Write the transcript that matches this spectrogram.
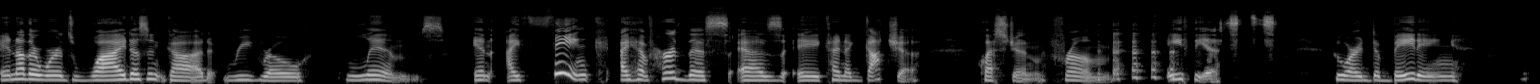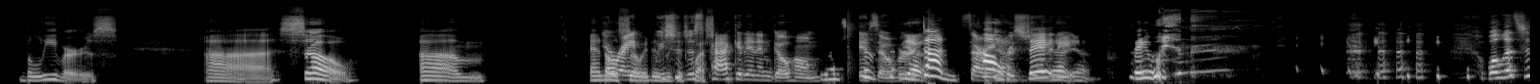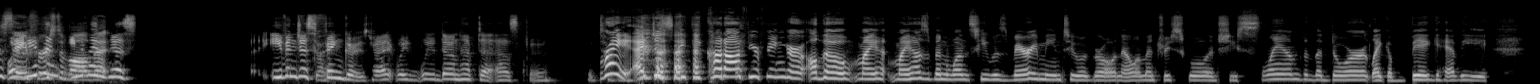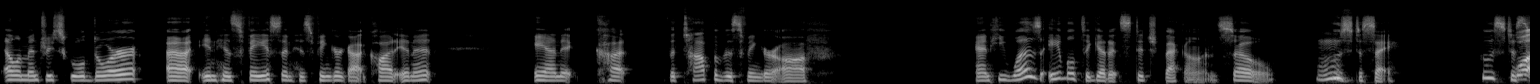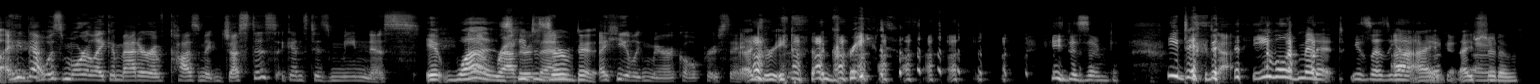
In other words, why doesn't God regrow limbs? And I think I have heard this as a kind of gotcha question from atheists who are debating believers. Uh, so, um, and You're also, right. it is we should just question. pack it in and go home. Let's it's just, over. Yeah. Done. Sorry, oh, Christianity. They, they win. well, let's just say even, first of all that just even just fingers, right? We we don't have to ask for. right. I just if you cut off your finger. Although my my husband once he was very mean to a girl in elementary school, and she slammed the door like a big heavy elementary school door uh, in his face, and his finger got caught in it and it cut the top of his finger off and he was able to get it stitched back on. So mm. who's to say? Who's to say? well say? i think that was more like a matter of cosmic justice against his meanness it uh, was. Uh, rather he deserved it. a healing miracle per se. Agreed. Agreed. He deserved it. He did. Yeah. he will admit it. He says yeah uh, i okay. i should have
